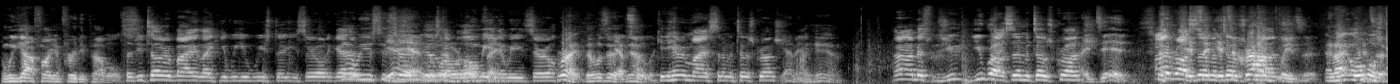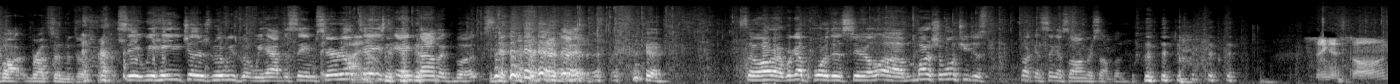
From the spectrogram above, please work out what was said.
And we got fucking fruity pebbles. So did you tell everybody like you, we, we used to eat cereal together? Yeah, we used to Yeah, say yeah, You we used were to the blow whole me and then we eat cereal. right. That was it. Yeah, absolutely. Can you hand me my cinnamon toast crunch? yeah, Yeah, I can. I miss you. You brought cinnamon toast crunch. I did. I brought it's a, cinnamon it's a toast crowd crunch. pleaser. And I almost a- bought, brought cinnamon toast crunch. See, we hate each other's movies, but we have the same cereal I know. taste and comic books. so, all right, we're gonna pour this cereal. Uh, Marshall, won't you just fucking sing a song or something? Sing a song.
